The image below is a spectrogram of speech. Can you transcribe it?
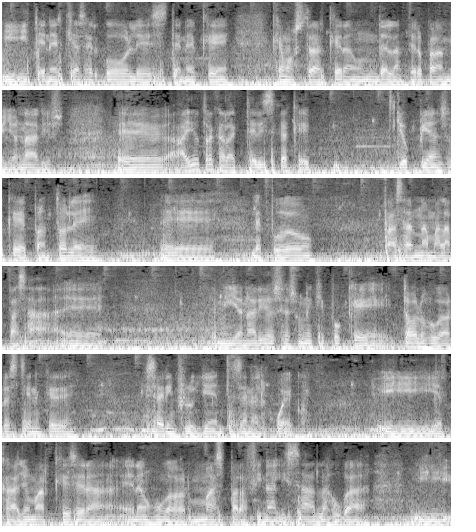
y- tener que hacer goles, tener que, que mostrar que era un delantero para millonarios. Eh, hay otra característica que yo pienso que de pronto le, eh, le pudo pasar una mala pasada. Millonarios es un equipo que todos los jugadores tienen que ser influyentes en el juego. Y el Caballo Márquez era, era un jugador más para finalizar la jugada. Y,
